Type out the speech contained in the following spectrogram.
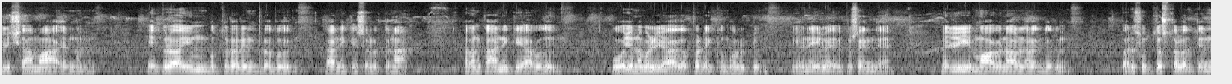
எலிஷாமா என்னும் எப்ராயிம் புத்திரரின் பிரபு காணிக்கை செலுத்தினான். அவன் காணிக்கையாவது போஜன பலியாக படைக்கும் பொருட்டு எண்ணெயில் பிசைந்த மெல்லிய மாவினால் நிறைந்ததும் பரிசுத்த ஸ்தலத்தின்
